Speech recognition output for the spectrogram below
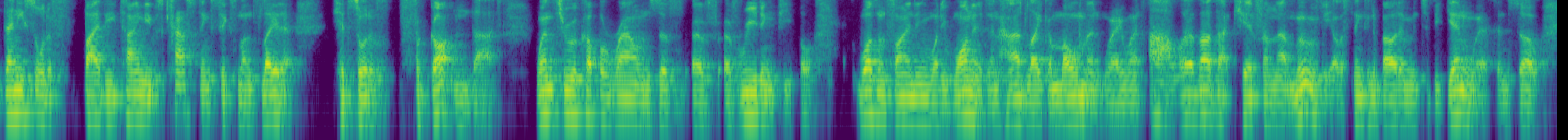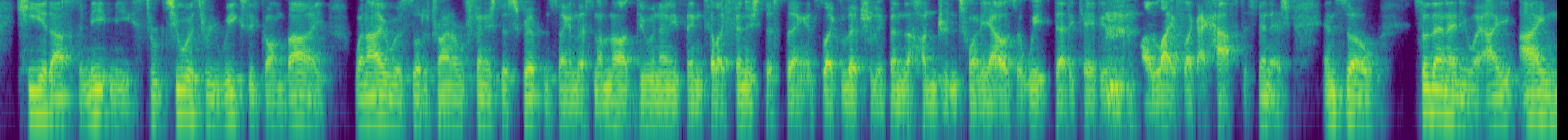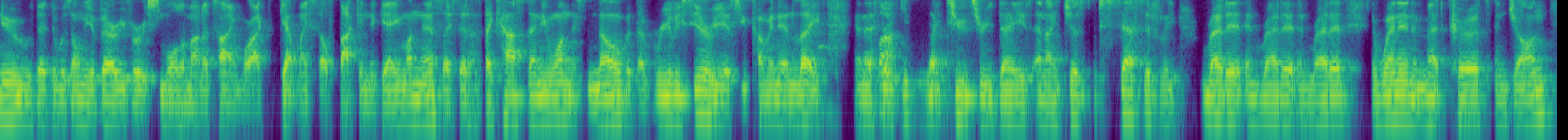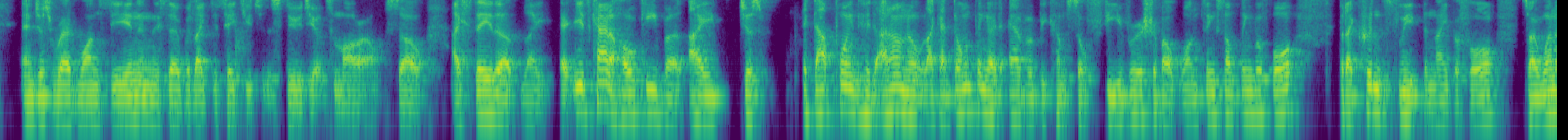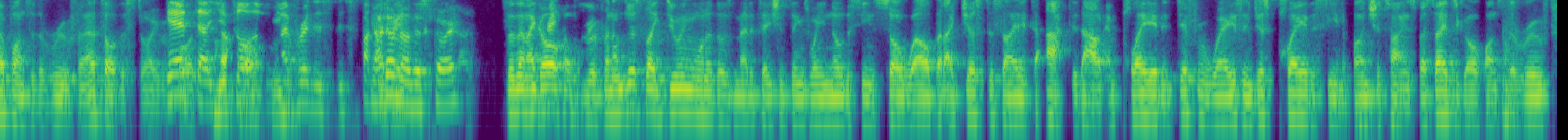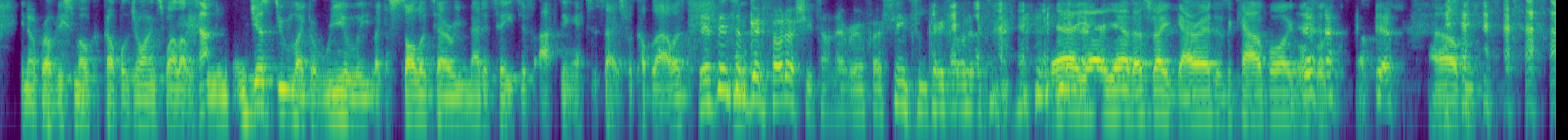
Then he sort of, by the time he was casting six months later, had sort of forgotten that. Went through a couple rounds of, of, of reading people, wasn't finding what he wanted, and had like a moment where he went, Ah, what about that kid from that movie? I was thinking about him to begin with. And so he had asked to meet me through two or three weeks had gone by when I was sort of trying to finish the script and saying, listen, I'm not doing anything until I finish this thing. It's like literally been 120 hours a week dedicated to my life. Like I have to finish. And so so then anyway, I I knew that there was only a very, very small amount of time where I could get myself back in the game on this. I said, have they cast anyone? They said, no, but they're really serious. You coming in late. And I said, Wow. give me like two, three days. And I just obsessively read it and read it and read it. And went in and met Kurt and John and just read one scene. And they said, we'd like to take you to the studio tomorrow. So I stayed up like it's kind of hokey, but I just at that point, I don't know, like I don't think I'd ever become so feverish about wanting something before, but I couldn't sleep the night before. So I went up onto the roof and I told this story. Get the, you told, I've heard this. It's fucking. I don't great. know this story. So then I go up onto the roof and I'm just like doing one of those meditation things where you know the scene so well, but I just decided to act it out and play it in different ways and just play the scene a bunch of times. But I decided to go up onto the roof, you know, probably smoke a couple joints while I was Yeah. doing it and just do like a really like a solitary meditative acting exercise for a couple hours. There's been some good photo shoots on that roof. I've seen some great photos. Yeah, yeah, yeah. That's right. Garrett is a cowboy. All sorts of stuff. Yeah. Um,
